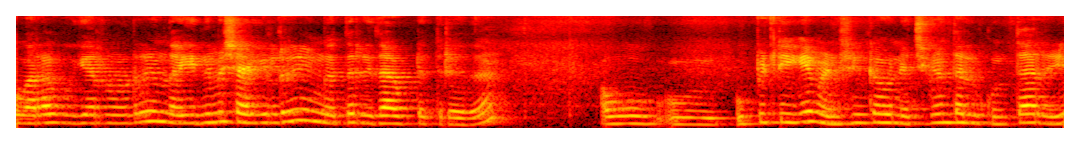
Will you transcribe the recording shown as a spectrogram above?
ಹೊರಗೆ ಹೋಗ್ಯಾರ ನೋಡ್ರಿ ಒಂದು ಐದು ನಿಮಿಷ ಆಗಿಲ್ರಿ ಹಿಂಗೆ ಹತ್ತಿರ ಇದಾಗ್ಬಿಟ್ಟೈತೆ ರೀ ಅದು. ಅವು ಉಪ್ಪಿಟ್ಟಿಗೆ ಮೆಣಸಿನ್ಕಾಯಿ ನೆಚ್ಕೊಂತ ಅಲ್ಲಿ ಕುಂತಾರ್ರಿ.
